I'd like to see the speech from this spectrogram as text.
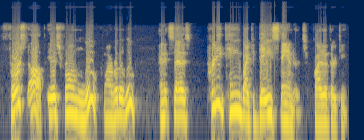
first up is from Luke, my brother Luke, and it says, "Pretty tame by today's standards." Friday the Thirteenth.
